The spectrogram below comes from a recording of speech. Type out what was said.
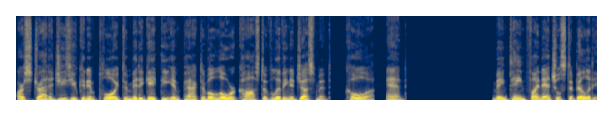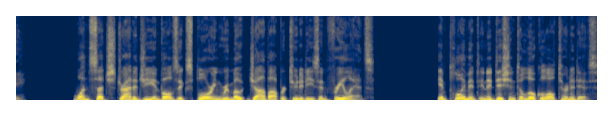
are strategies you can employ to mitigate the impact of a lower cost of living adjustment, COLA, and maintain financial stability. One such strategy involves exploring remote job opportunities and freelance employment in addition to local alternatives.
